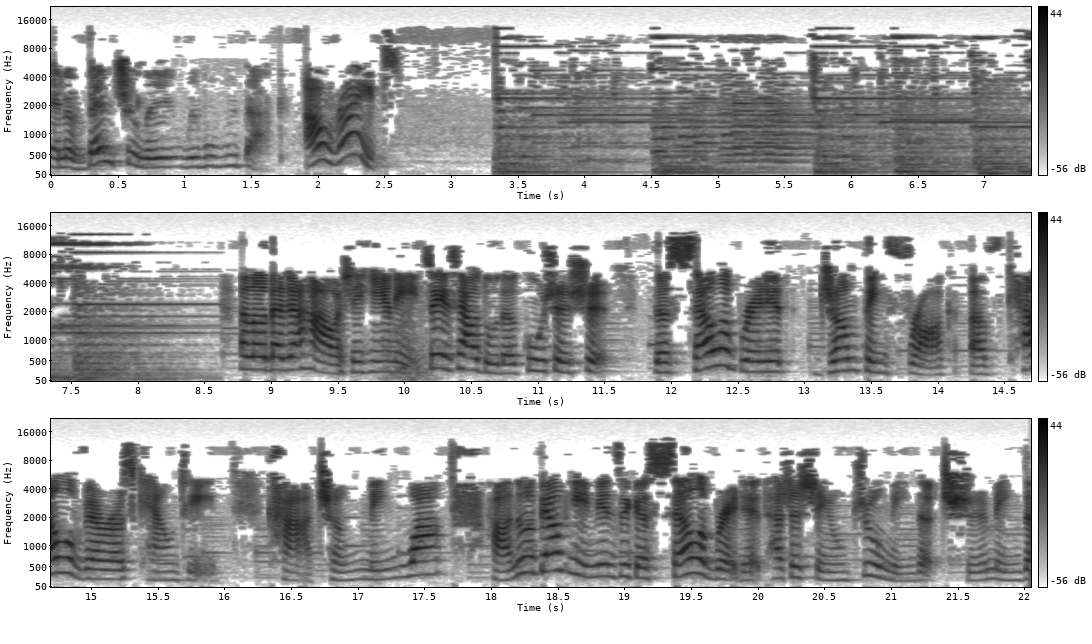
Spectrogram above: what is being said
and eventually we will be back. All right. Hello，大家好，我是 Hanny。这次要读的故事是 The Celebrated Jumping Frog of Calaveras County，卡城名蛙。好，那么标题里面这个 celebrated 它是形容著名的、驰名的。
